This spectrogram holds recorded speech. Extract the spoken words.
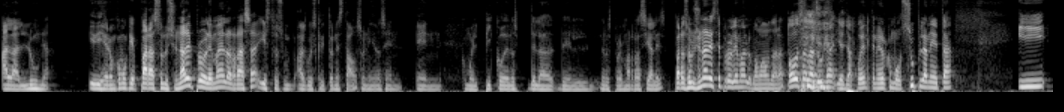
a la luna y dijeron como que para solucionar el problema de la raza, y esto es algo escrito en Estados Unidos en, en como el pico de los, de, la, de los problemas raciales, para solucionar este problema lo vamos a mandar a todos a la luna y allá pueden tener como su planeta. Y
